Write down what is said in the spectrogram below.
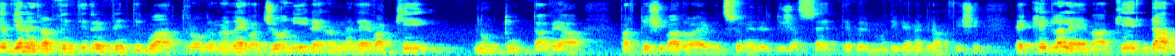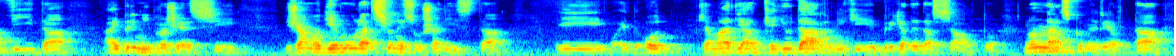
che avviene tra il 23 e il 24, che è una leva giovanile, una leva che non tutta aveva partecipato alla rivoluzione del 17 per motivi anagrafici, e che è la leva che dà vita ai primi processi, diciamo, di emulazione socialista i, o chiamati anche Yudarniki, brigate d'assalto, non nascono in realtà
